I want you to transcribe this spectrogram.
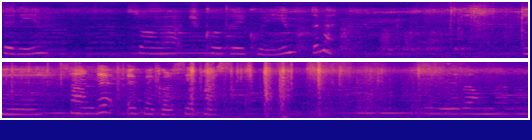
Sereyim. Sonra çikolatayı koyayım. Değil mi? Ee, sen de ekmek arası yaparsın. Ee, ben bunlardan...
